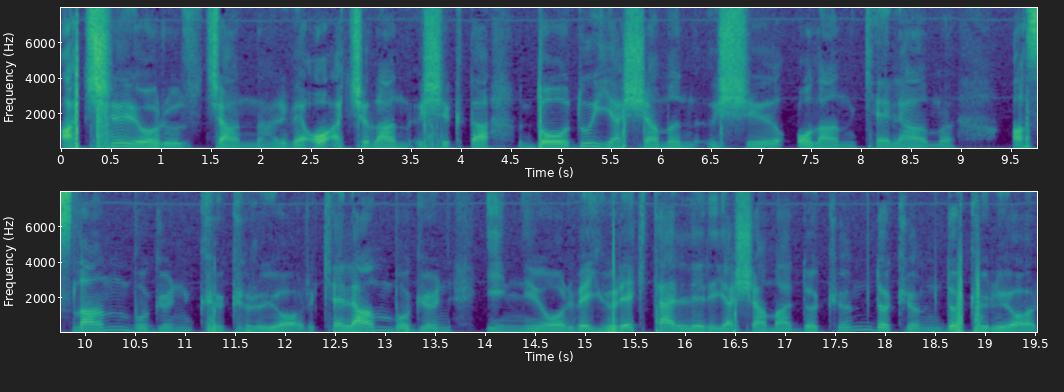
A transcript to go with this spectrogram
açıyoruz canlar ve o açılan ışıkta doğdu yaşamın ışığı olan kelamı. Aslan bugün kükrüyor, kelam bugün inliyor ve yürek telleri yaşama döküm döküm dökülüyor.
